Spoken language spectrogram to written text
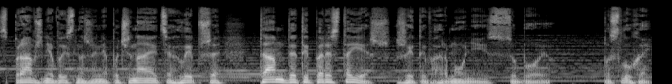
Справжнє виснаження починається глибше там, де ти перестаєш жити в гармонії з собою. Послухай,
